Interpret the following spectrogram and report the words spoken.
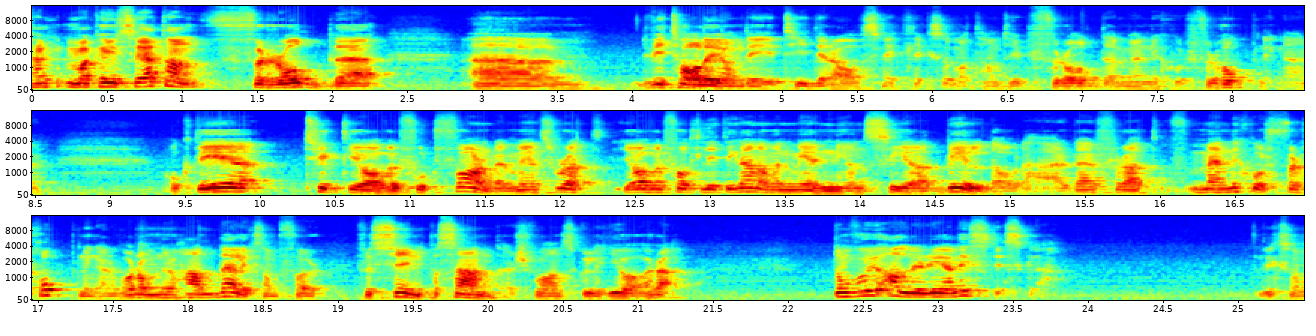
Han, man kan ju säga att han förrådde. ehm, vi talade ju om det i tidigare avsnitt, liksom, att han typ förrådde människors förhoppningar. Och det tycker jag väl fortfarande, men jag tror att jag har väl fått lite grann av en mer nyanserad bild av det här. Därför att människors förhoppningar, vad de nu hade liksom för, för syn på Sanders, vad han skulle göra. De var ju aldrig realistiska. Liksom.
